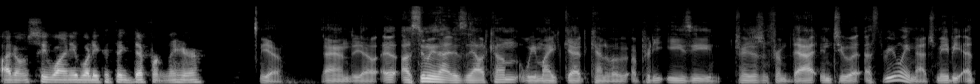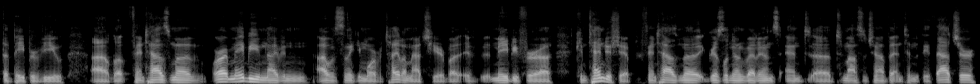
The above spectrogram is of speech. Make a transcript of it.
I don't see why anybody could think differently here. Yeah, and you know, assuming that is the outcome, we might get kind of a, a pretty easy transition from that into a, a three-way match, maybe at the pay-per-view. Uh, Fantasma, or maybe not even. I was thinking more of a title match here, but if, maybe for a contendership, Fantasma, Grizzled Young Veterans, and uh, Tommaso Ciampa and Timothy Thatcher.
